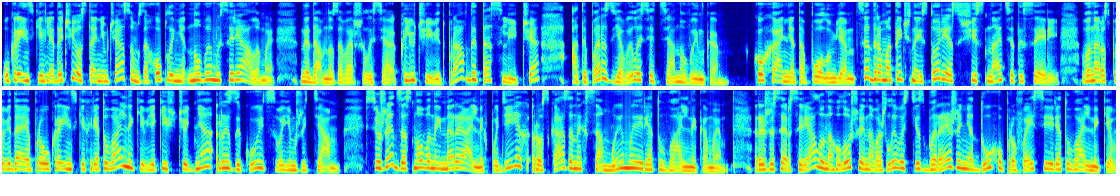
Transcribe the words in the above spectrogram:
Українські глядачі останнім часом захоплені новими серіалами. Недавно завершилися ключі від правди та слідча, а тепер з'явилася ця новинка. Кохання та полум'я це драматична історія з 16 серій. Вона розповідає про українських рятувальників, які щодня ризикують своїм життям. Сюжет заснований на реальних подіях, розказаних самими рятувальниками. Режисер серіалу наголошує на важливості збереження духу професії рятувальників.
